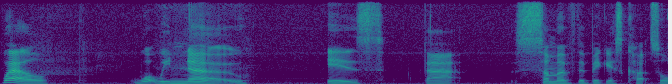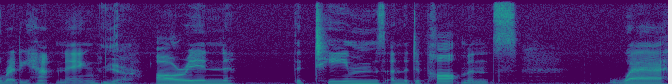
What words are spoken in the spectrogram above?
Well, what we know is that some of the biggest cuts already happening Yeah. are in the teams and the departments where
